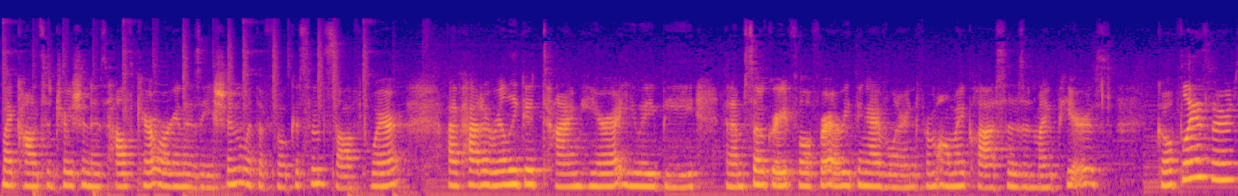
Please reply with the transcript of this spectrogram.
My concentration is Healthcare Organization with a focus in software. I've had a really good time here at UAB and I'm so grateful for everything I've learned from all my classes and my peers. Go Blazers!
